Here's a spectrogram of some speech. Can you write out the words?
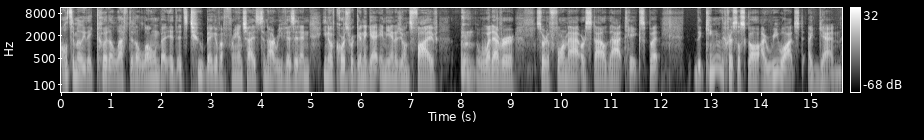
ultimately they could have left it alone, but it, it's too big of a franchise to not revisit. And, you know, of course, we're going to get Indiana Jones 5, whatever sort of format or style that takes. But the Kingdom of the Crystal Skull, I rewatched again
